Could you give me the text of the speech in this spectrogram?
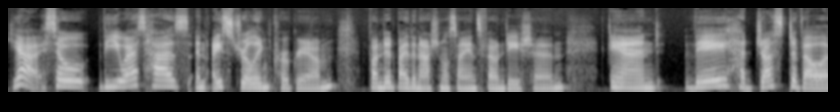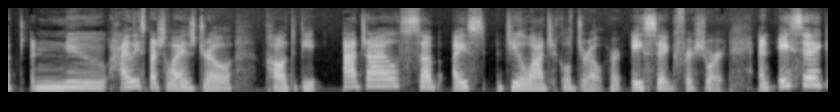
Yeah, so the US has an ice drilling program funded by the National Science Foundation, and they had just developed a new, highly specialized drill called the Agile Sub Ice Geological Drill, or ASIG for short. And ASIG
